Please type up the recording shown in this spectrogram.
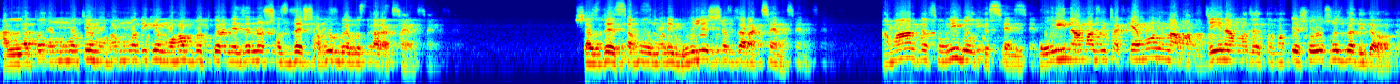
আল্লাহ তো উম্মতে মুহাম্মদীকে মোহাম্মত করে নিজের জন্য সাজদে সাহুর ব্যবস্থা রাখছেন। সাজদে সাহু মানে ভুলের সাজদা রাখছেন। আমার কাছে উনি বলতেছেন, ওই নামাজ এটা কেমন নামাজ? যে নামাজে তোমাকে সরু সাজদা দিতে হবে,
